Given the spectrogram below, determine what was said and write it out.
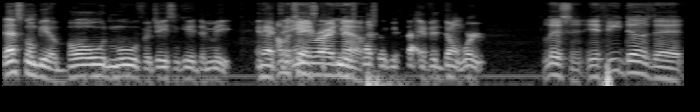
that's going to be a bold move for Jason Kidd to make and have I'm to tell you right now. especially if it, if it don't work. Listen, if he does that,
